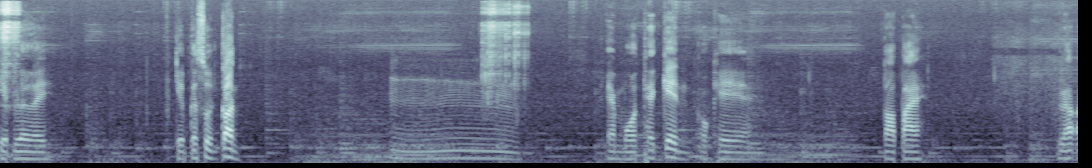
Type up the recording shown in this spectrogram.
เก็บเลย เก็บกระสุนก่อนอืม ammo taken โอเค ต่อไป แล้ว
